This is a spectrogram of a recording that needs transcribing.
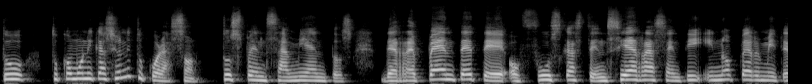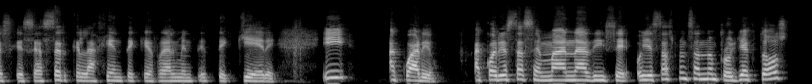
tu, tu comunicación y tu corazón, tus pensamientos. De repente te ofuscas, te encierras en ti y no permites que se acerque la gente que realmente te quiere. Y Acuario, Acuario esta semana dice, oye, ¿estás pensando en proyectos?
